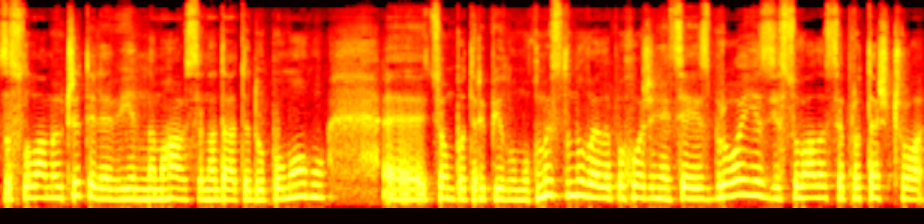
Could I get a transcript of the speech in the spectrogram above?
за словами вчителя, він намагався надати допомогу цьому потерпілому. Ми встановили походження цієї зброї. З'ясувалося про те, що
